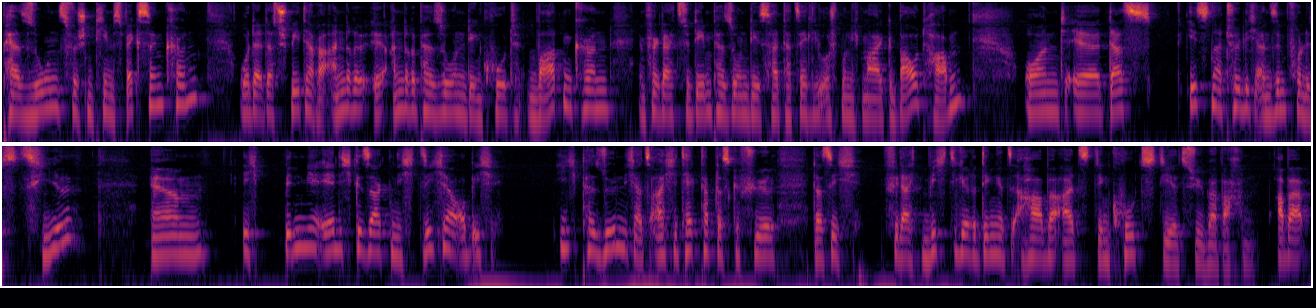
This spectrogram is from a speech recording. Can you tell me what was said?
Personen zwischen Teams wechseln können oder dass spätere andere, äh, andere Personen den Code warten können im Vergleich zu den Personen, die es halt tatsächlich ursprünglich mal gebaut haben. Und äh, das ist natürlich ein sinnvolles Ziel. Ähm, ich bin mir ehrlich gesagt nicht sicher, ob ich, ich persönlich als Architekt habe das Gefühl, dass ich vielleicht wichtigere Dinge habe, als den Codestil zu überwachen. Aber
